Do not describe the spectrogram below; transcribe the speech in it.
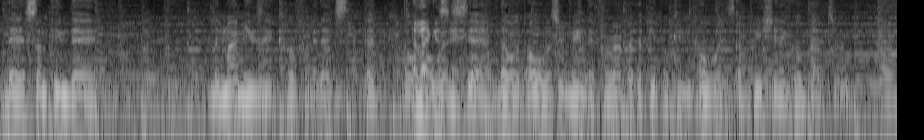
there's something there. The my music, hopefully, that's that, that will always, yeah, that would always remain there forever. That people can always appreciate and go back to.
